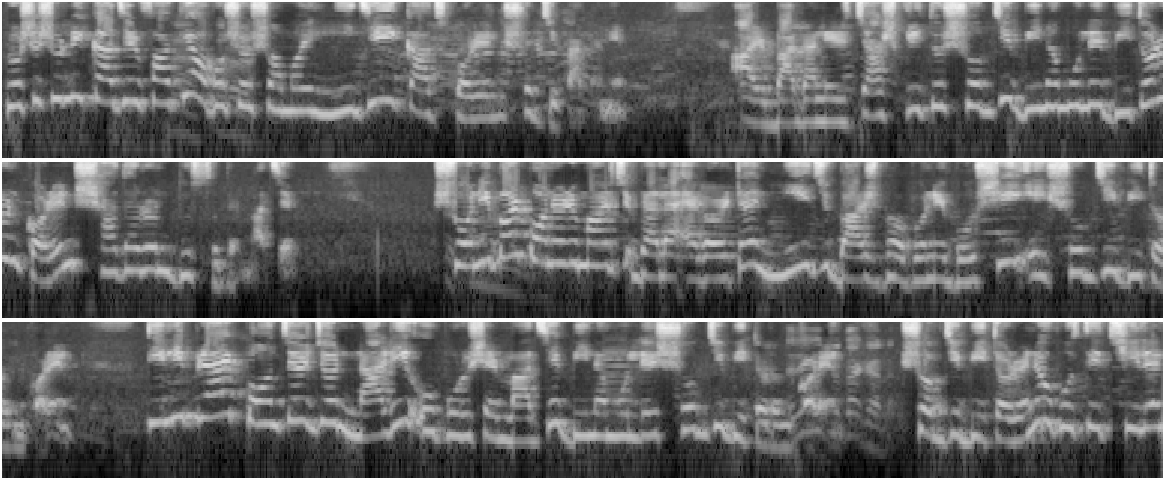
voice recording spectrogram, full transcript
প্রশাসনিক কাজের ফাঁকে অবসর সময় নিজেই কাজ করেন সবজি বাগানে। আর বাগানের চাষকৃত সবজি বিনামূল্যে বিতরণ করেন সাধারণ দুস্থদের মাঝে। শনিবার পনেরো মার্চ বেলা এগারোটায় নিজ বাসভবনে বসে এই সবজি বিতরণ করেন। তিনি প্রায় পঞ্চাশ জন নারী ও পুরুষের মাঝে বিনামূল্যে সবজি বিতরণ করেন। সবজি বিতরণে উপস্থিত ছিলেন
